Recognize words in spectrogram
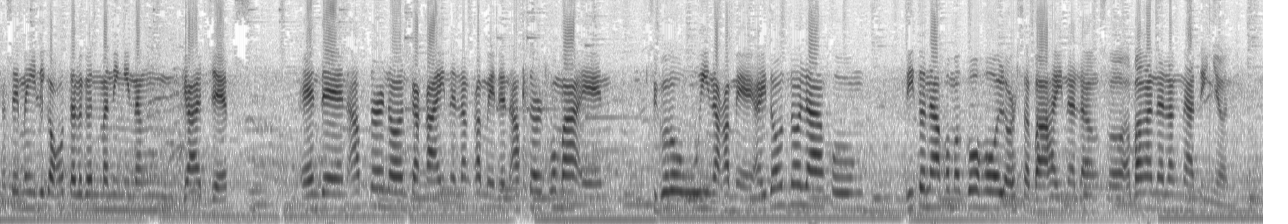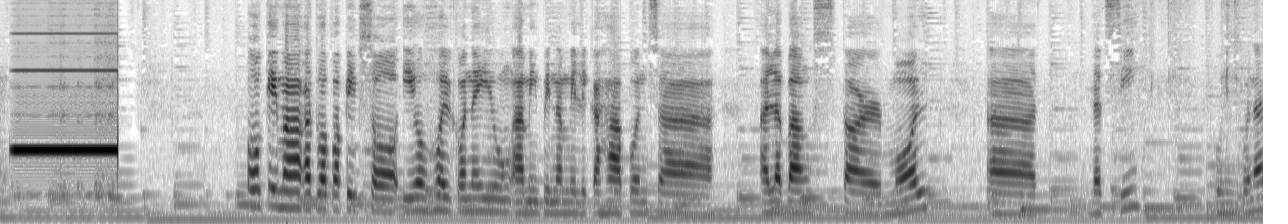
kasi mahilig ako talagang maningin ng gadgets. And then, after nun, kakain na lang kami. Then, after kumain, siguro uuwi na kami. I don't know lang kung dito na ako mag-go-haul or sa bahay na lang. So, abangan na lang natin yon. Okay mga katwapa pips, so i-haul ko na yung aming pinamili kahapon sa Alabang Star Mall. At let's see. Kunin ko na.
